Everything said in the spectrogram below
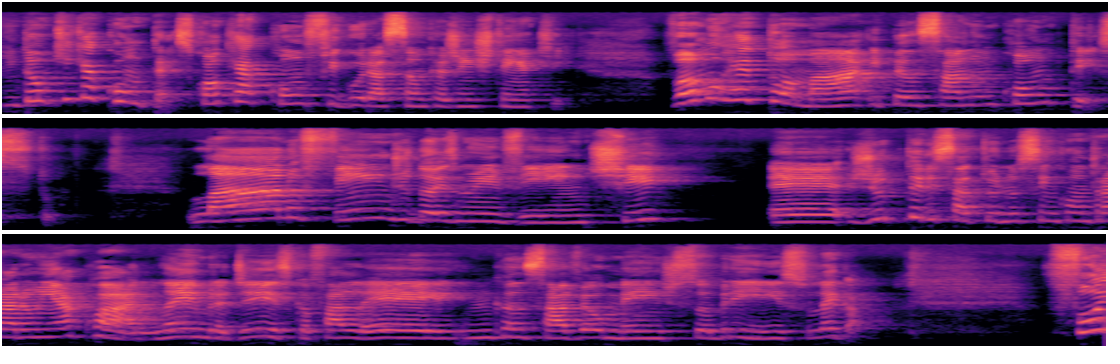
Então, o que, que acontece? Qual que é a configuração que a gente tem aqui? Vamos retomar e pensar num contexto. Lá no fim de 2020, é, Júpiter e Saturno se encontraram em Aquário. Lembra disso que eu falei incansavelmente sobre isso? Legal. Foi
